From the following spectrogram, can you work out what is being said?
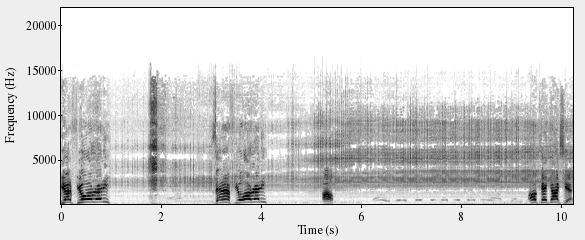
You got a fuel already? Is that out fuel already? Oh. Okay, gotcha.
